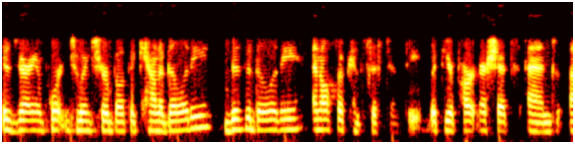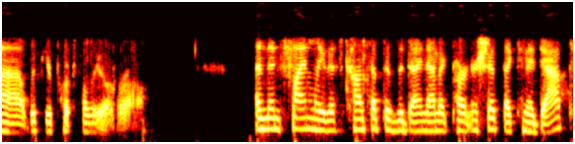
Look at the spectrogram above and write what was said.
is very important to ensure both accountability, visibility, and also consistency with your partnerships and uh, with your portfolio overall. And then finally, this concept of the dynamic partnership that can adapt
